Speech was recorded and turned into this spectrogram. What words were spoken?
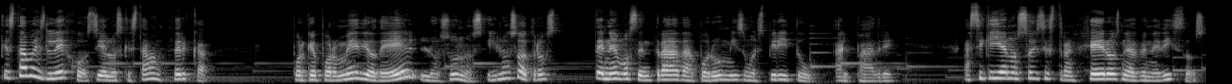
que estabais lejos y a los que estaban cerca, porque por medio de Él, los unos y los otros, tenemos entrada por un mismo espíritu al Padre. Así que ya no sois extranjeros ni advenedizos,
